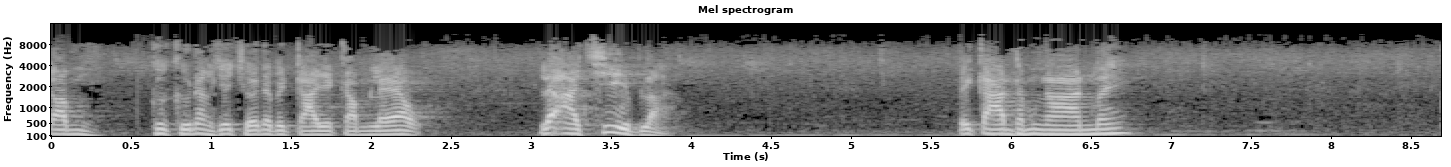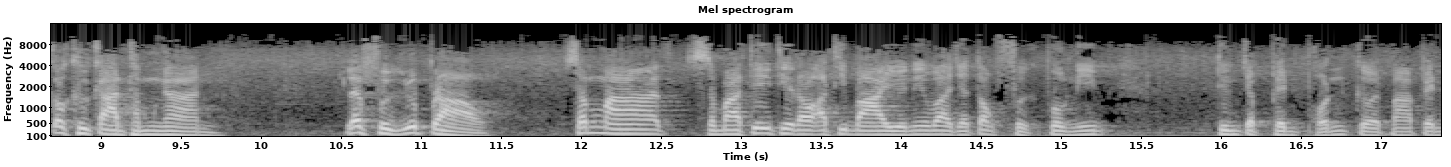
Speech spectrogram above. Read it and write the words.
กรรมก็คือนั่งเฉยๆเป็นกายกรรมแล้ว และอาชีพล่ะไปการทำงานไหม ก็คือการทำงาน และฝึกหรือเปล่า สมาสมาธิที่เราอธิบายอยู่นี่ว่าจะต้องฝึกพวกนี้จึงจะเป็นผลเกิดมาเป็น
